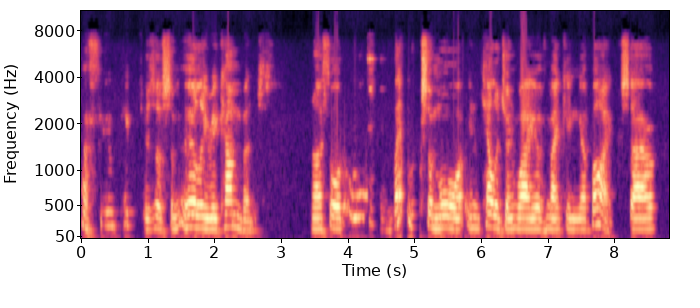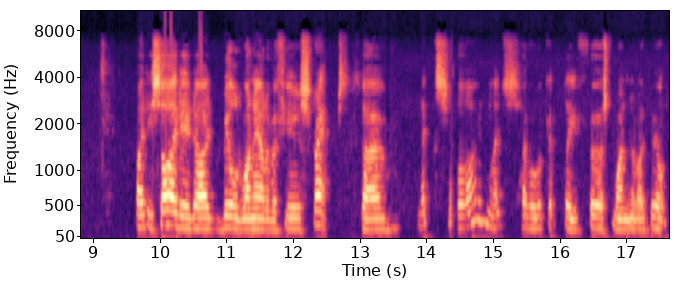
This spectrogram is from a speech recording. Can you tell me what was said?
a few pictures of some early recumbents. And I thought, oh, that looks a more intelligent way of making a bike. So I decided I'd build one out of a few scraps. So Next slide, let's have a look at the first one that I built.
